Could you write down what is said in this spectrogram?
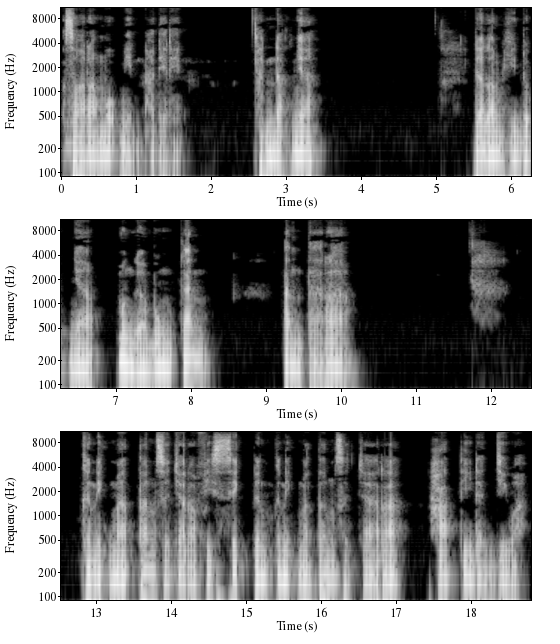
seorang mukmin hadirin hendaknya dalam hidupnya menggabungkan antara kenikmatan secara fisik dan kenikmatan secara hati dan jiwa.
